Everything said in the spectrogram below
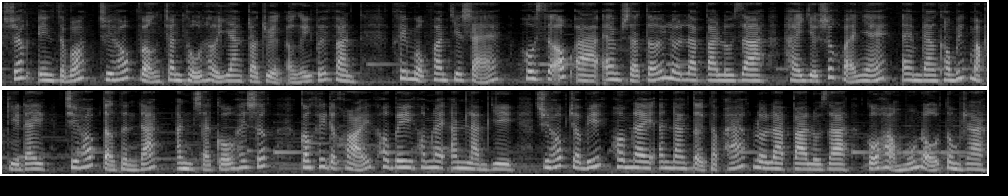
Shut in the Box, J-Hope vẫn tranh thủ thời gian trò chuyện ẩn ý với fan. Khi một fan chia sẻ, Hồ sơ ốc à, em sẽ tới Lollapalooza, hãy giữ sức khỏe nhé, em đang không biết mặt gì đây. Chi Hope tận tình đáp, anh sẽ cố hết sức. Còn khi được hỏi, Hobby, hôm nay anh làm gì? Chi Hope cho biết, hôm nay anh đang tự tập hát Lollapalooza, cổ họng muốn nổ tung ra.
